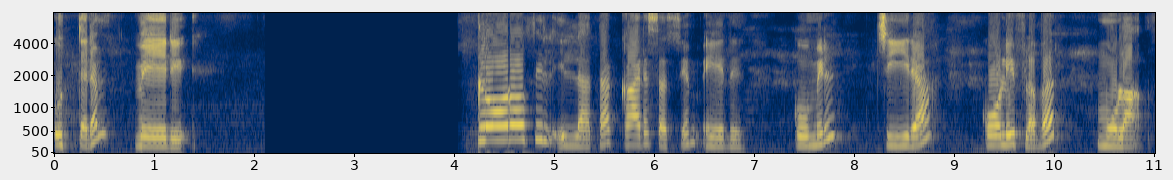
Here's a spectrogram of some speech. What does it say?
ഉത്തരം വേര്. ക്ലോറോഫിൽ ഇല്ലാത്ത കരസസ്യം ഏത്? കുമിൾ ചീര കോളിഫ്ലവർ മുള.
